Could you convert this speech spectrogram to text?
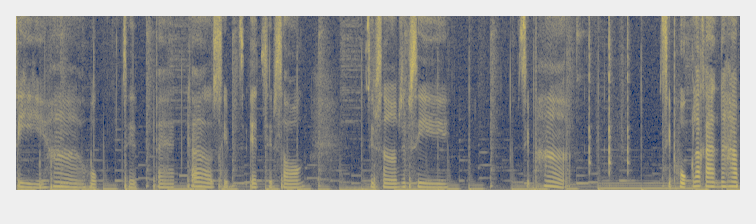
สี่ห้าหกเจ็ดแปดเก้าสิบสิบเอ็ดสิบสองสิบสามสิบสี่สิบห้าสิบหกแล้วกันนะครับ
